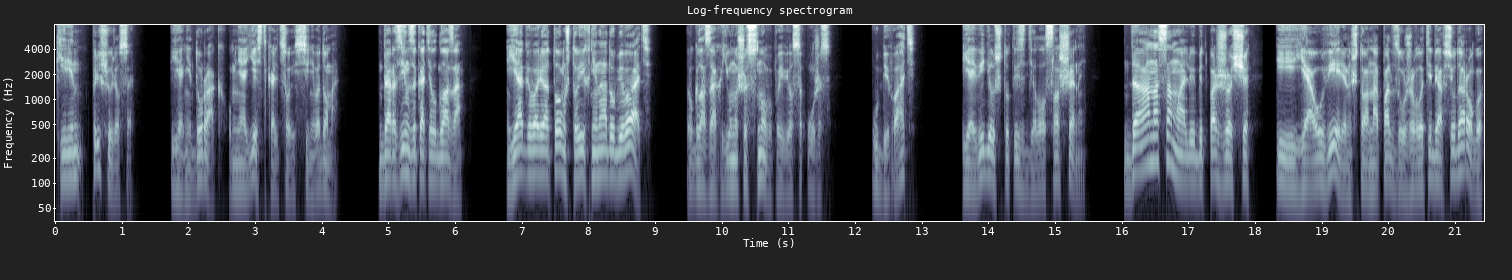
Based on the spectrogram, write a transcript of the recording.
Кирин прищурился. Я не дурак, у меня есть кольцо из синего дома. Дарзин закатил глаза. Я говорю о том, что их не надо убивать. В глазах юноши снова появился ужас. Убивать? Я видел, что ты сделал с Лошеной. Да, она сама любит пожестче, и я уверен, что она подзуживала тебя всю дорогу.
